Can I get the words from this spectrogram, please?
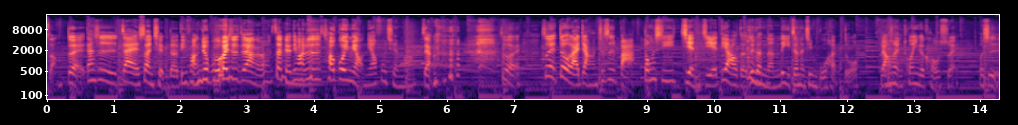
账，对，但是在算钱的地方就不会是这样了，算钱的地方就是超过一秒。你要付钱吗？这样，对，所以对我来讲，就是把东西简洁掉的这个能力真的进步很多。嗯。比方说，你吞一个口水，或是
